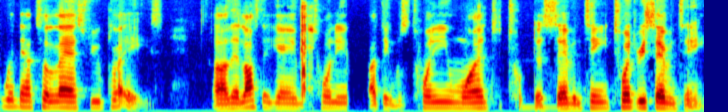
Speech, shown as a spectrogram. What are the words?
went down to the last few plays. Uh, they lost that game 20, I think it was 21 to, to 17, 23 17.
